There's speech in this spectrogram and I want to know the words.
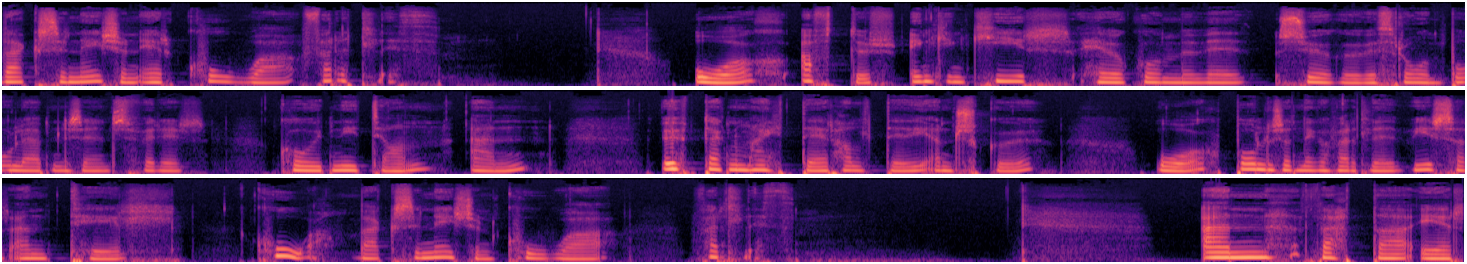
Vaccination er kúaferlið og aftur, engin kýr hefur komið við sögu við þróum bólefnisins fyrir COVID-19 en uppteknum hætti er haldið í ennsku og bólusetningaferlið vísar enn til kúa, vaccination kúa ferlið. En þetta er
